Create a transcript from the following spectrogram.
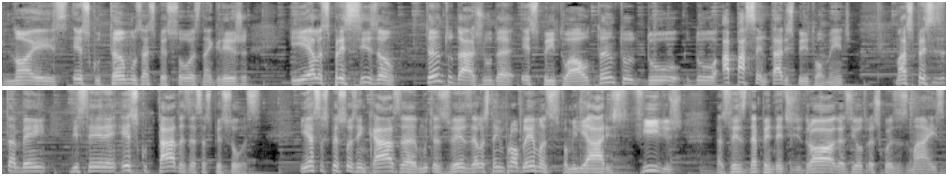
nós escutamos as pessoas na igreja e elas precisam tanto da ajuda espiritual, tanto do, do apacentar espiritualmente, mas precisa também de serem escutadas essas pessoas. E essas pessoas em casa, muitas vezes, elas têm problemas familiares, filhos, às vezes dependentes de drogas e outras coisas mais,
